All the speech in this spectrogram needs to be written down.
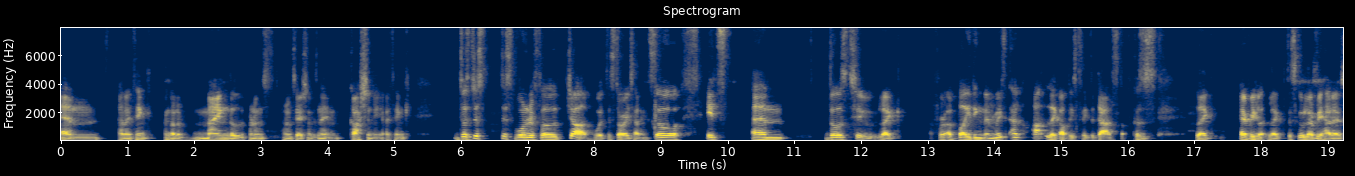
Um, and I think I'm going to mangle the pronounce, pronunciation of his name, Goscinny. I think does just this wonderful job with the storytelling. So it's um those two like for abiding memories and uh, like obviously the Dahl stuff because like every like the school library had it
